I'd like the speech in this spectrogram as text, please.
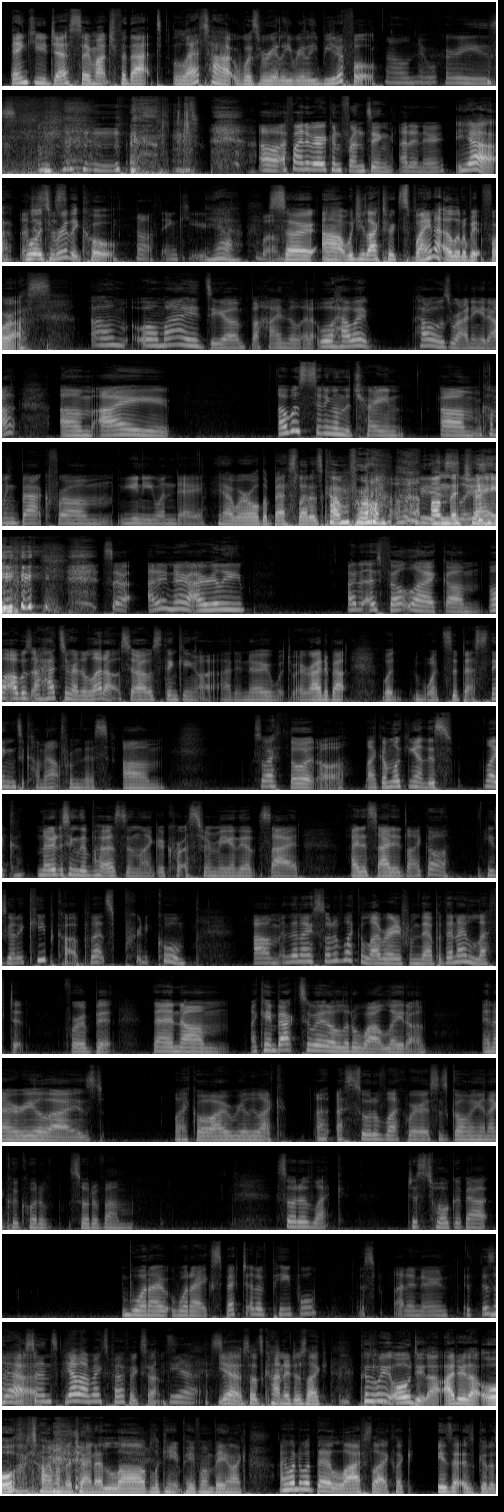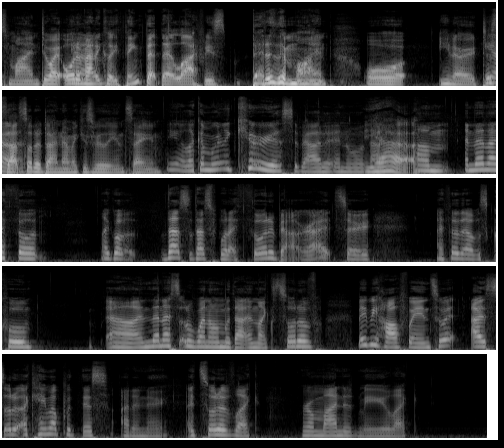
Thank you, Jess, so much for that letter. It was really, really beautiful. Oh, no worries. oh, I find it very confronting. I don't know. Yeah. I Well, just- it's really cool. Oh, thank you. Yeah. Well, So, uh, would you like to explain it a little bit for us? Um, well, my idea behind the letter, well, how I how I was writing it out, um, I I was sitting on the train, um, coming back from uni one day Yeah, where all the best letters come from on the train. So I don't know. I really, I, I felt like, um, well, I was I had to write a letter, so I was thinking, I, I don't know, what do I write about? What what's the best thing to come out from this? Um, so I thought, oh, like I'm looking at this, like noticing the person like across from me on the other side. I decided like, oh, he's got a keep cup. That's pretty cool. Um, and then I sort of like elaborated from there, but then I left it for a bit. Then um, I came back to it a little while later, and I realized, like, oh, I really like, I, I sort of like where this is going, and I could sort of, sort of, um, sort of like, just talk about what I what I expect out of people. I don't know. It- Does that yeah. make sense? Yeah, that makes perfect sense. Yeah. so- yeah, so it's kind of just like because we all do that. I do that all the time on the train. I love looking at people and being like, I wonder what their life's like. Like is it as good as mine? Do I automatically think that their life is better than mine? Or, you know, just Yeah. that sort of dynamic is really insane. Yeah, like I'm really curious about it and all that. Yeah. Um, and then I thought, like, well, that's that's what I thought about, right? So I thought that was cool. Uh, and then I sort of went on with that, and like, sort of maybe halfway into it, I sort of I came up with this. I don't know. It sort of like reminded me, like,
